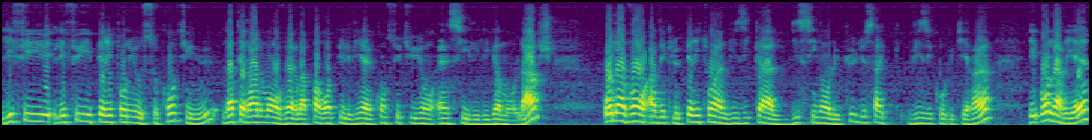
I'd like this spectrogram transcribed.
Les feuilles, péritoniaux se continuent latéralement vers la paroi pelvienne constituant ainsi les ligaments larges, en avant avec le péritoine visical dessinant le cul-de-sac visico-utérin et en arrière,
